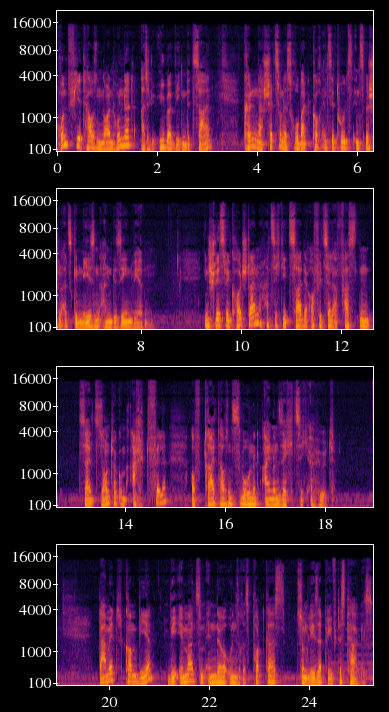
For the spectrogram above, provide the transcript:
Rund 4.900, also die überwiegende Zahl, können nach Schätzung des Robert Koch Instituts inzwischen als genesen angesehen werden. In Schleswig-Holstein hat sich die Zahl der offiziell erfassten seit Sonntag um acht Fälle auf 3261 erhöht. Damit kommen wir, wie immer, zum Ende unseres Podcasts zum Leserbrief des Tages.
